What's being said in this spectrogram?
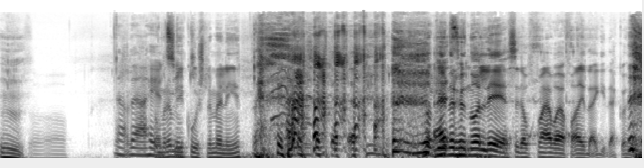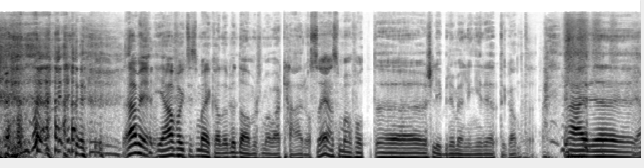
Mm. Ja, det er kommer helt det mye sykt. koselige meldinger. Nå begynner hun å lese det opp for meg. Jeg bare, det gidder jeg ikke å høre. Ja, jeg har faktisk merka det med damer som har vært her også, jeg som har fått uh, slibrige meldinger i etterkant. Er, eh, jeg,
